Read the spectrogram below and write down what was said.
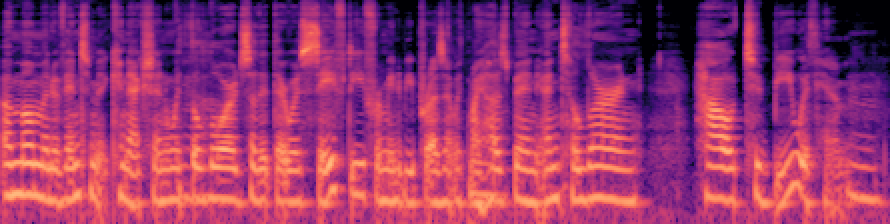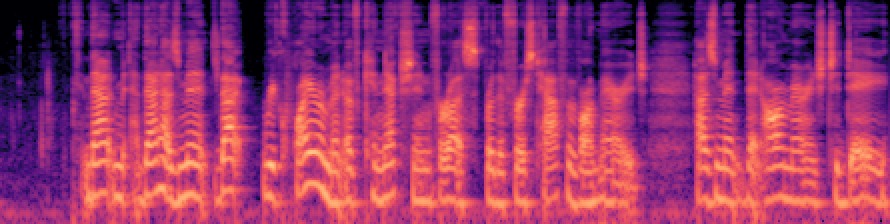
a moment of intimate connection with the lord so that there was safety for me to be present with my mm-hmm. husband and to learn how to be with him mm. That that has meant that requirement of connection for us for the first half of our marriage has meant that our marriage today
